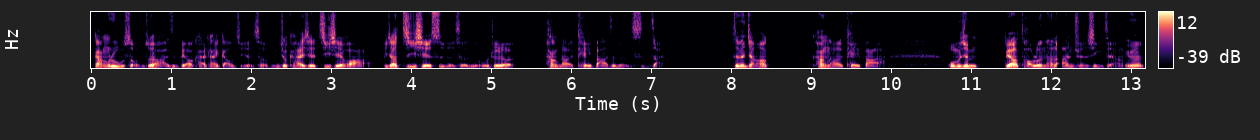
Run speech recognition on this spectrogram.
刚入手，你最好还是不要开太高级的车，你就开一些机械化、比较机械式的车子。我觉得 Honda 的 K 八真的很实在。这边讲到 Honda 的 K 八啦，我们先。不要讨论它的安全性怎样，因为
